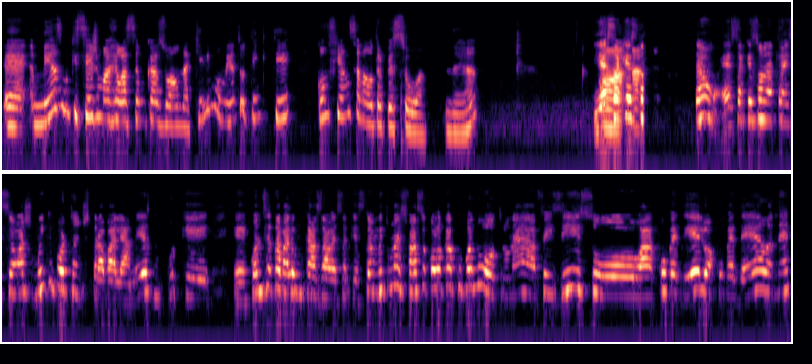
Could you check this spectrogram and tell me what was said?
É, mesmo que seja uma relação casual, naquele momento eu tenho que ter confiança na outra pessoa, né? E essa Ó, questão a... Então, essa questão da traição eu acho muito importante trabalhar mesmo, porque é, quando você trabalha com um casal essa questão, é muito mais fácil colocar a culpa no outro, né? Ah, fez isso, a culpa é dele, ou a culpa é dela, né?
